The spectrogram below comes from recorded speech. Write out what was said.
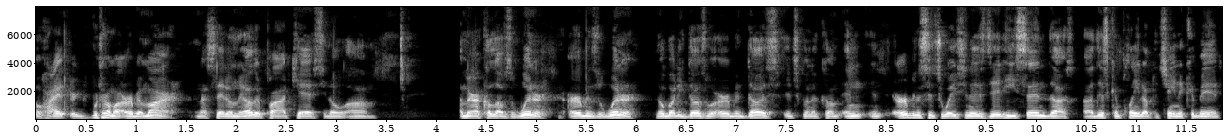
Ohio. We're talking about Urban Meyer, and I said on the other podcast, you know, um, America loves a winner. Urban's a winner. Nobody does what Urban does. It's going to come. And, and Urban's situation is: Did he send uh, this complaint up the chain of command?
